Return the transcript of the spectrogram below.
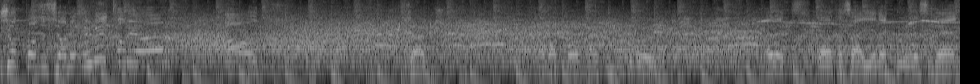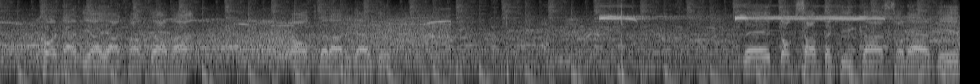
şut pozisyonu. Ümit vuruyor. Out. Güzel bir şey. Ama korner değil mi bu oyun? Evet Galatasaray yedek kulübesine korner diye ayağa kalktı ama out kararı geldi. Ve 90 dakika sona erdi.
